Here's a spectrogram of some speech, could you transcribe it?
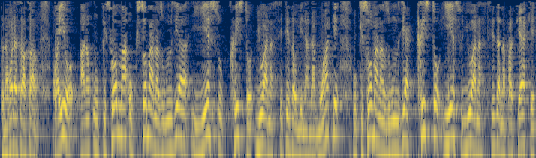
Tunakwenda sawasawa? Kwa hiyo ukisoma ukisoma anazungumzia yesu kristo jua anasisitiza ubinadamu wake. Ukisoma anazungumzia kristo yesu jua anasisitiza nafasi yake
